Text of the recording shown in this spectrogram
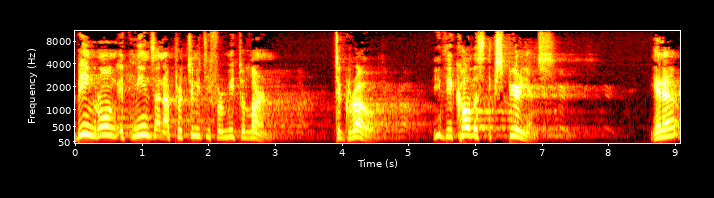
being wrong, it means an opportunity for me to learn, to grow. They call this experience. You know?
